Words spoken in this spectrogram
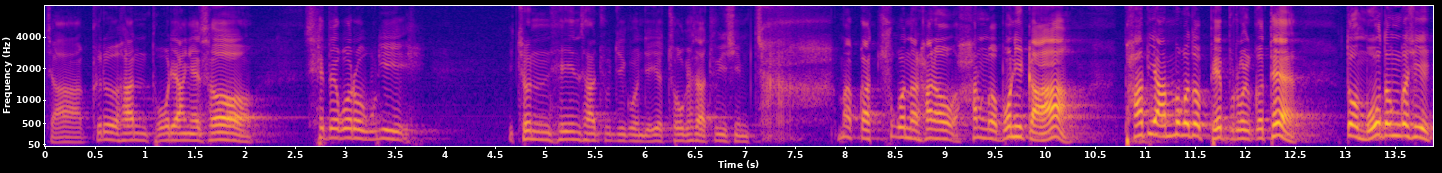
자 그러한 도량에서 새벽으로 우리 전 해인사 주지고 이제 조교사 주의심 참 아까 축원을 하는 거 보니까 밥이 안 먹어도 배부를 것 같아. 또 모든 것이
